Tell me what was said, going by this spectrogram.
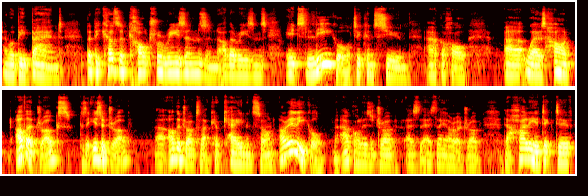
and would be banned. But because of cultural reasons and other reasons, it's legal to consume alcohol. Uh, whereas hard other drugs, because it is a drug, uh, other drugs like cocaine and so on are illegal. Alcohol is a drug as, as they are a drug. They're highly addictive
